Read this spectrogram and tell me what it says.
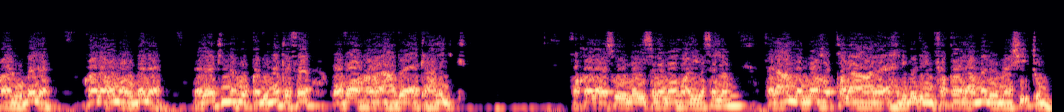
قالوا بلى. قال عمر بلى. ولكنه قد نكث وظاهر أعداءك عليك. فقال رسول الله صلى الله عليه وسلم فلعل الله اطلع على أهل بدر فقال اعملوا ما شئتم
